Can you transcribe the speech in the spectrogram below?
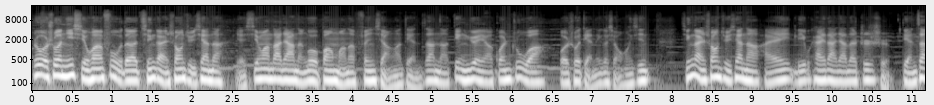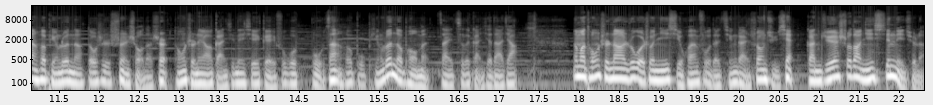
如果说你喜欢复古的情感双曲线呢，也希望大家能够帮忙的分享啊、点赞呢、订阅呀、关注啊，或者说点那个小红心。情感双曲线呢，还离不开大家的支持，点赞和评论呢都是顺手的事儿。同时呢，要感谢那些给复古补赞和补评论的朋友们，再一次的感谢大家。那么同时呢，如果说你喜欢复古的情感双曲线，感觉说到您心里去了，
